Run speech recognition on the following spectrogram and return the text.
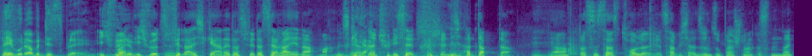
nee, gut, aber Display. Ich will Ich, würde es vielleicht gerne, dass wir das der Reihe nach machen. Es gibt Ja. Mhm. natürlich selbstverständlich Adapter. ja, das ist das Tolle. Jetzt habe ich also ein super schlankes Not-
